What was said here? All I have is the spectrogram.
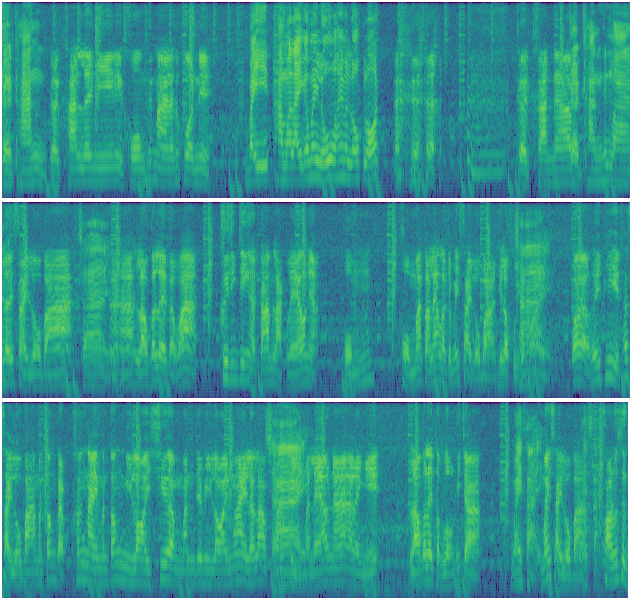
เกิดคัน เกิดคันเลยมีนี่โค้งขึ้นมานะทุกคนนี่ ไปทำอะไรก็ไม่รู้ให้มันลกรถ เกิดคันนะครับ เกิดคันขึ้นมาเลยใส่โลบาร์ใช่ นะฮะเราก็เลยแบบว่า คือจริงๆอะตามหลักแล้วเนี่ย ผมผมมาตอนแรกเราจะไม่ใส่โลบาร์ที่เราคุยกันใช่ ไว้ ว่าแบบเฮ้ยพี่ถ้าใส่โลบาร์มันต้องแบบข้างในมันต้องมีรอยเชื่อม มันจะมีรอยไหม้แล้วเราทำสีมาแล้วนะ อะไรอย่างนี้ เราก็เลยตกลงที่จะไม่ใส่ ไม่ใส่โลบาร์ไม่ใส่ ความรู้สึก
